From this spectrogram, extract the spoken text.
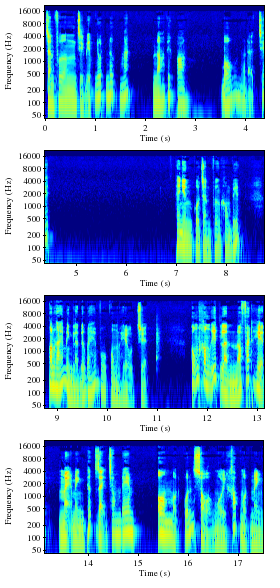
Trần Phương chỉ biết nhút nước mắt, nói với con, bố nó đã chết. Thế nhưng cô Trần Phương không biết, con gái mình là đứa bé vô cùng hiểu chuyện. Cũng không ít lần nó phát hiện mẹ mình thức dậy trong đêm, ôm một cuốn sổ ngồi khóc một mình.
